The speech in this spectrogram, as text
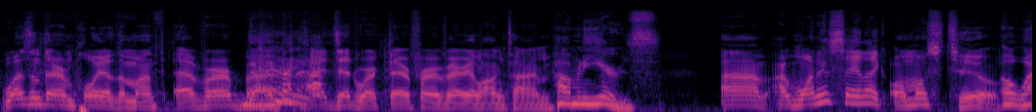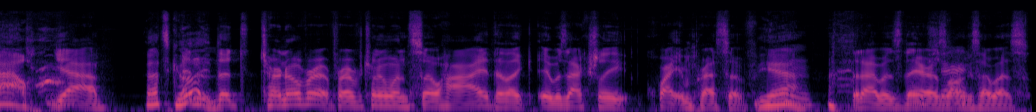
Wasn't their employee of the month ever, but I did work there for a very long time. How many years? Um, I want to say like almost two. Oh, wow. Yeah. That's And good. the turnover at Forever 21 is so high that like it was actually quite impressive yeah. that I was there as sure. long as I was.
